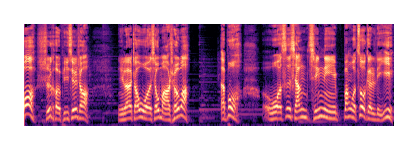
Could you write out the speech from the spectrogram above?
啊，史可皮先生，你来找我修马车吗？呃，不，我是想请你帮我做个礼。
